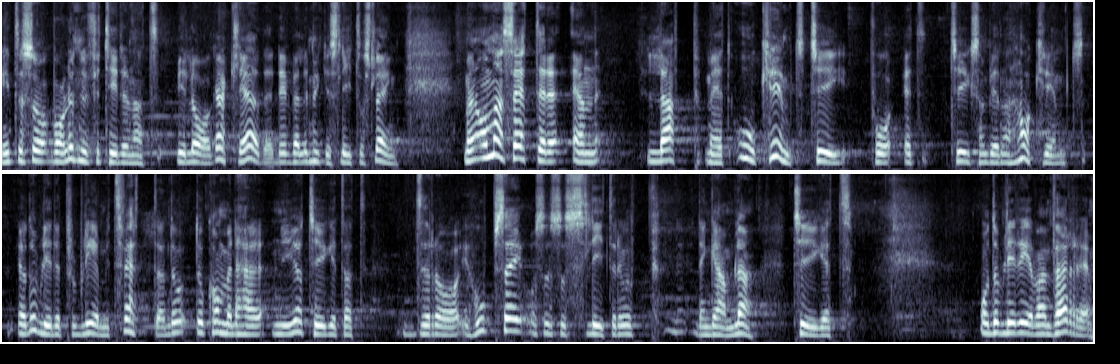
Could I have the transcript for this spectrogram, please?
Det är inte så vanligt nu för tiden att vi lagar kläder, det är väldigt mycket slit och släng. Men om man sätter en lapp med ett okrympt tyg på ett tyg som redan har krympt, ja då blir det problem i tvätten. Då, då kommer det här nya tyget att dra ihop sig och så, så sliter det upp det gamla tyget. Och då blir revan värre.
